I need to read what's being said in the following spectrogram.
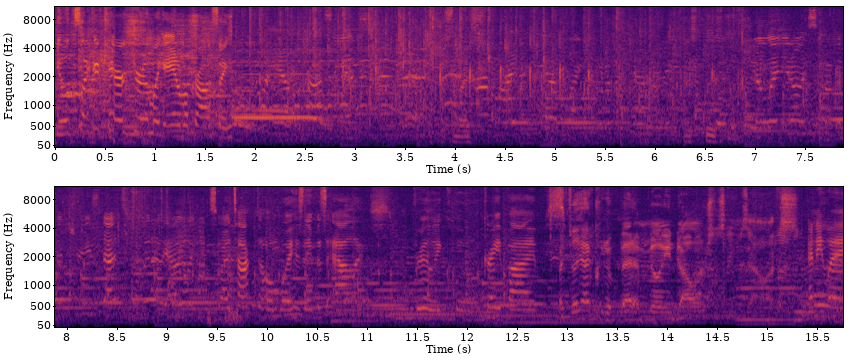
He looks like a character in like Animal Crossing. It's nice. Nice place. I talked to homeboy. His name is Alex. Really cool. Great vibes. I feel like I could have bet a million dollars his name was Alex. Anyway,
